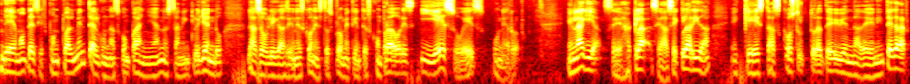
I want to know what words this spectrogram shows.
debemos decir puntualmente, algunas compañías no están incluyendo las obligaciones con estos prometientes compradores y eso es un error. En la guía se, hace claridad en que estas constructoras de vivienda deben integrar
